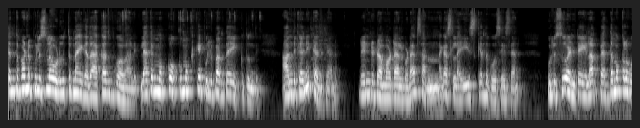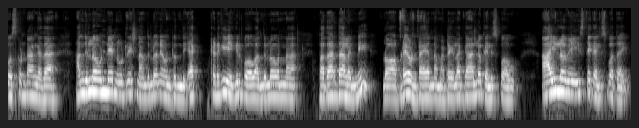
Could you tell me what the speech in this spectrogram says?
చింతపండు పులుసులో ఉడుకుతున్నాయి కదా కదుపుకోవాలి. లేకపోతే మొక్క ఒక్క మొక్కకే పులుపు అంతా ఎక్కుతుంది. అందుకని కదిపాను. రెండు టమోటాలు కూడా సన్నగా స్లైస్ కింద కోసేసాను. పులుసు అంటే ఇలా పెద్ద ముక్కలు కోసుకుంటాం కదా అందులో ఉండే న్యూట్రిషన్ అందులోనే ఉంటుంది. ఎక్కడికి ఎగిరిపోవు. అందులో ఉన్న పదార్థాలన్నీ లోపడే ఉంటాయన్నమాట. ఇలా గాల్లో కలిసిపోవు. ఆయిల్లో వేయిస్తే కలిసిపోతాయి.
